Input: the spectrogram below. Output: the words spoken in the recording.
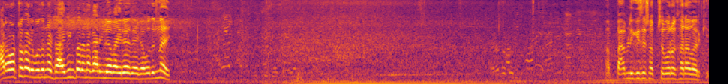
আর অটো গাড়ি বোঝেন না ড্রাইভিং করে না গাড়ি লিয়ে বাইরে দেখা বোঝেন নাই? পাবলিক এসে সবচেয়ে বড় খারাপ আর কি।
